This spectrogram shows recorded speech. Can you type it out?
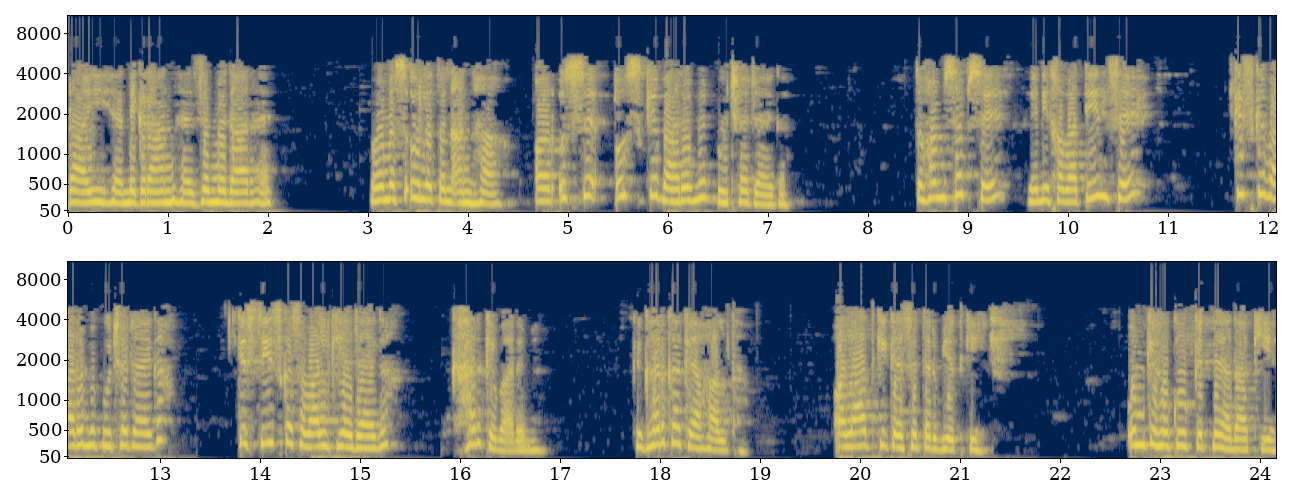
رائی ہے، نگران ہے، ذمہ دار ہے۔ وہ مسئولت انہا اور اس سے اس کے بارے میں پوچھا جائے گا۔ تو ہم سب سے یعنی خواتین سے کس کے بارے میں پوچھا جائے گا؟ کس چیز کا سوال کیا جائے گا؟ گھر کے بارے میں، کہ گھر کا کیا حال تھا؟ اولاد کی کیسے تربیت کی؟ ان کے حقوق کتنے ادا کیے؟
